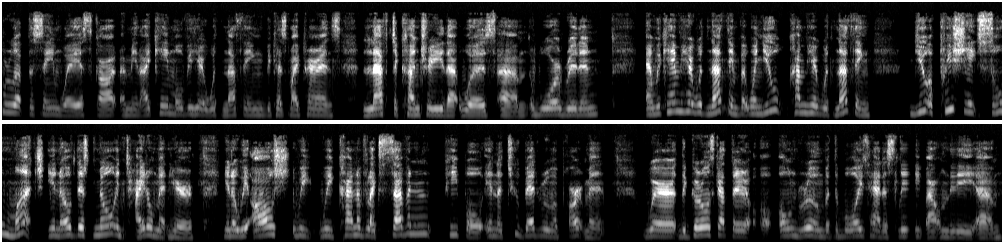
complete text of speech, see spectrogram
grew up the same way as Scott. I mean, I came over here with nothing because my parents left a country that was um, war ridden, and we came here with nothing. But when you come here with nothing, you appreciate so much. You know, there's no entitlement here. You know, we all sh- we we kind of like seven people in a two bedroom apartment where the girls got their own room, but the boys had to sleep out in the um,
